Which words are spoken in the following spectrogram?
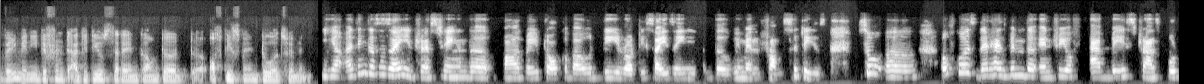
very many different attitudes that I encountered uh, of these men towards women. Yeah, I think this is very interesting. The part where you talk about the eroticizing the women from cities. So, uh, of course, there has been the entry of app-based transport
